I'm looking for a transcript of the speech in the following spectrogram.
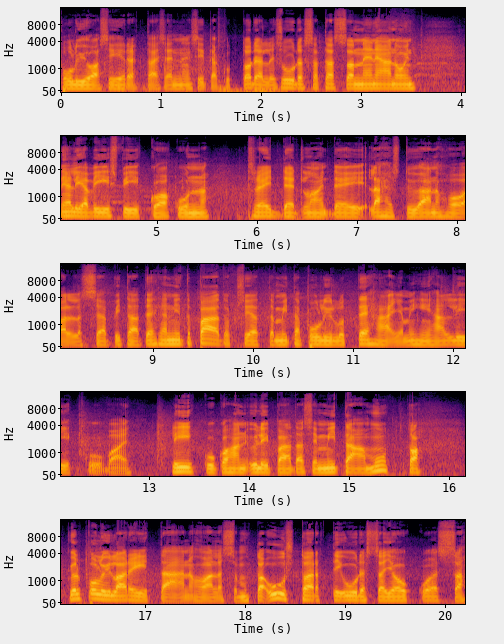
puljua siirrettäisiin ennen sitä, kun todellisuudessa tässä on enää noin 4-5 viikkoa, kun trade deadline day lähestyy NHL ja pitää tehdä niitä päätöksiä, että mitä puljulle tehdään ja mihin hän liikkuu vai liikkuuko hän ylipäätään se mitään, mutta kyllä pulilla riittää NHL, mutta uusi startti uudessa joukkueessa,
